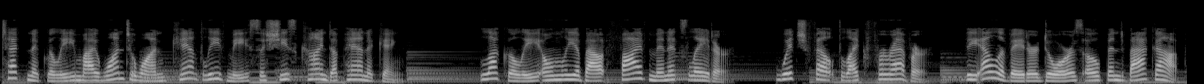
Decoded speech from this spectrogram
Technically my one-to-one -one can't leave me so she's kinda panicking. Luckily only about five minutes later which felt like forever. The elevator doors opened back up.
